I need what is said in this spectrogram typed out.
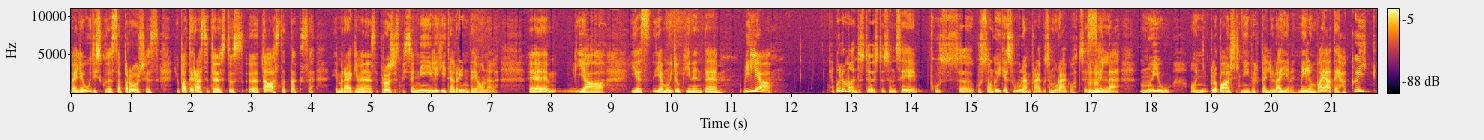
välja uudis, kuidas Zaporožjes juba terasetööstus äh, taastatakse ja me räägime Zaporožjest, mis on nii ligidal rindejoonele. Ehm, ja, ja, ja muidugi nende vilja ja põllumajandustööstus on see, kus, kus on kõige suurem praegu see murekoht, sest mm -hmm. selle mõju on globaalselt niivõrd palju laiem, et meil on vaja teha kõik,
